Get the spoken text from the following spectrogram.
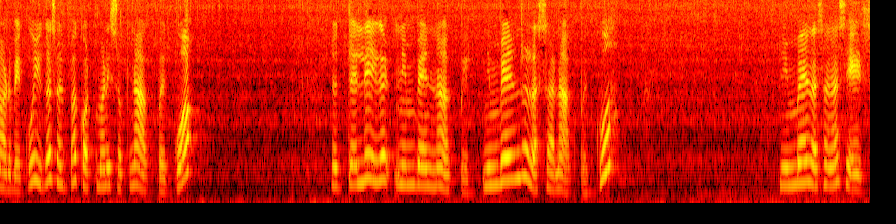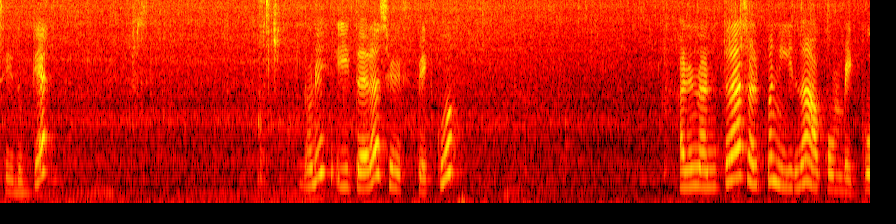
ಮಾಡಬೇಕು. ಈಗ ಸ್ವಲ್ಪ ಕೊತ್ತಂಬರಿ ಸೊಪ್ಪನ್ನ ಹಾಕಬೇಕು. ಜೊತೆಯಲ್ಲಿ ಈಗ ನಿಂಬೆಹಣ್ಣು ಹಾಕ್ಬೇಕು. ನಿಂಬೆಹಣ್ಣು ರಸನ ಹಾಕಬೇಕು. ನಿಂಬೆ ರಸನ ಸೇರಿಸಿ ಇದಕ್ಕೆ. ನೋಡಿ, ಈ ಥರ ಸೇರಿಸ್ಬೇಕು. ಅದರ ನಂತರ ಸ್ವಲ್ಪ ನೀರನ್ನ ಹಾಕೊಬೇಕು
